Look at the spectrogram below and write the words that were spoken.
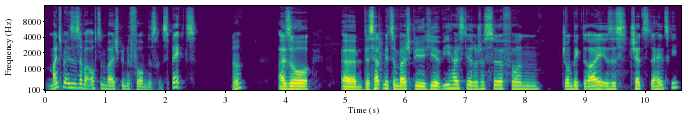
manchmal ist es aber auch zum Beispiel eine Form des Respekts. Ne? Also, ähm, das hat mir zum Beispiel hier, wie heißt der Regisseur von John Wick 3? Ist es Chad Stahelski?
